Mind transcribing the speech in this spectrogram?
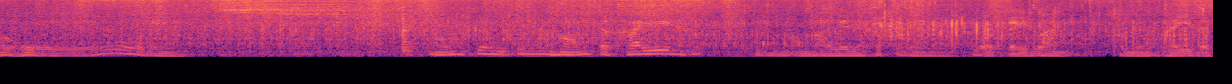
โอ้โหหอมเครื่องปรุงหอมตะไคร้นะครับอืมออกมาเลยนะครับนี่พวกไก่บ้านสมุนไพรแบบ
